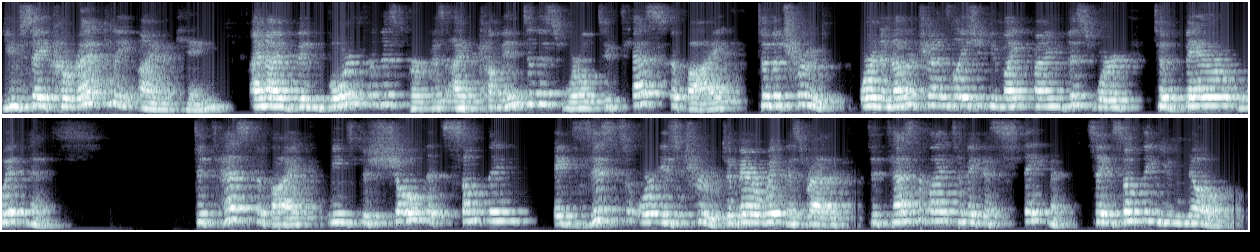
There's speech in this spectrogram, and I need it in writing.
You say correctly, I'm a king, and I've been born for this purpose. I've come into this world to testify to the truth. Or in another translation, you might find this word to bear witness. To testify means to show that something exists or is true, to bear witness, rather, to testify, to make a statement, saying something you know,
